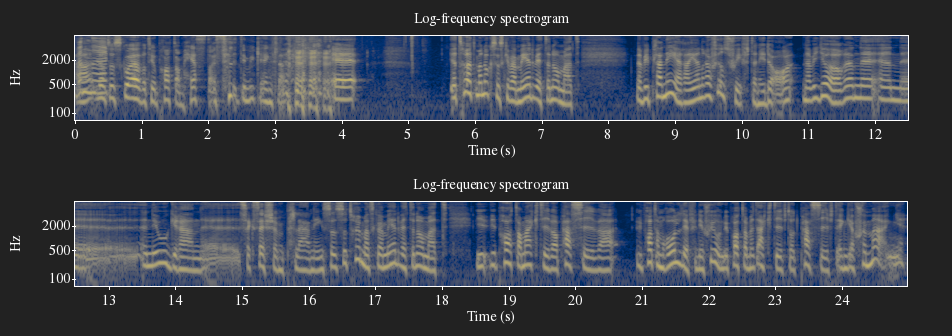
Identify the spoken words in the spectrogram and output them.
men, ja, låt oss gå över till att prata om hästar istället, det är mycket enklare. eh, jag tror att man också ska vara medveten om att när vi planerar generationsskiften idag, när vi gör en, en, eh, en noggrann eh, succession planning så, så tror jag man ska vara medveten om att vi, vi pratar om aktiva och passiva vi pratar om rolldefinition, vi pratar om ett aktivt och ett passivt engagemang.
